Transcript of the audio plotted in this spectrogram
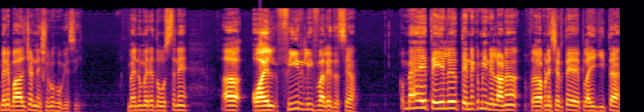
ਮੇਰੇ ਬਾਲ ਝੜਨੇ ਸ਼ੁਰੂ ਹੋ ਗਏ ਸੀ। ਮੈਨੂੰ ਮੇਰੇ ਦੋਸਤ ਨੇ ਆਇਲ ਫੀ ਰਿਲੀਫ ਵਾਲੇ ਦੱਸਿਆ। ਮੈਂ ਇਹ ਤੇਲ 3 ਕੁ ਮਹੀਨੇ ਲਾਣਾ ਆਪਣੇ ਸਿਰ ਤੇ ਅਪਲਾਈ ਕੀਤਾ।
